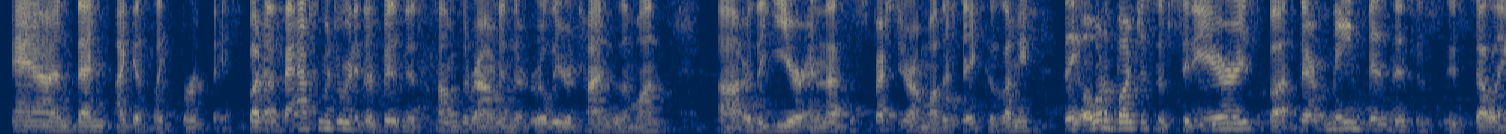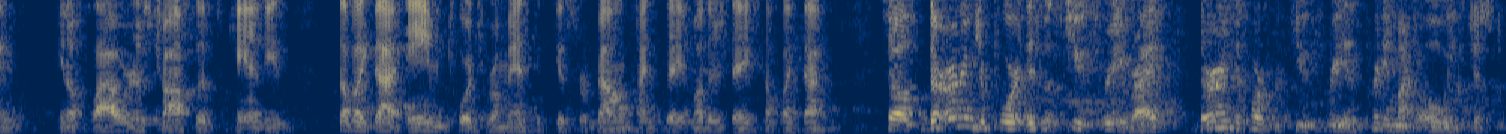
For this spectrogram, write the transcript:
and then I guess like birthdays. But a vast majority of their business comes around in the earlier times of the month uh, or the year, and that's especially around Mother's Day because I mean they own a bunch of subsidiaries, but their main business is, is selling you know, flowers, chocolates, candies, stuff like that aimed towards romantic gifts for Valentine's Day, Mother's Day, stuff like that. So the earnings report, this was Q3, right? The earnings report for Q3 is pretty much always just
